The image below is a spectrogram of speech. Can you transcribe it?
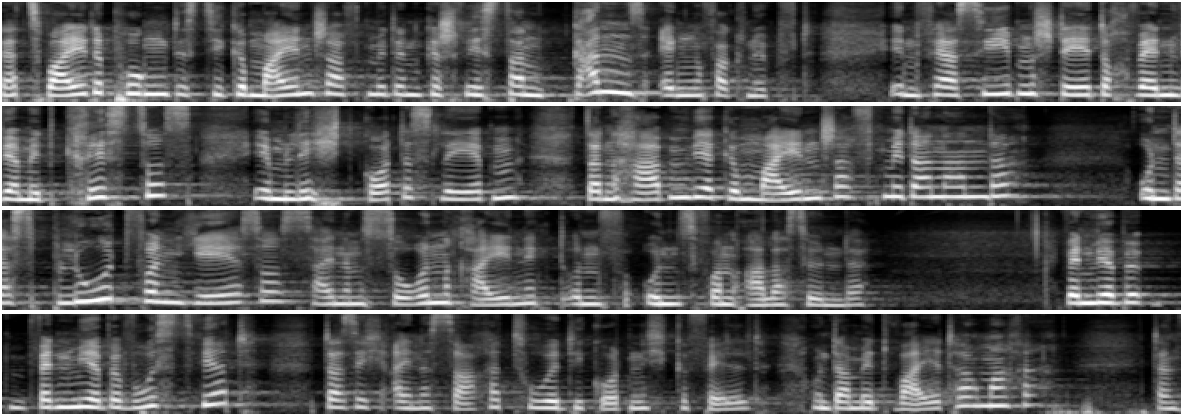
Der zweite Punkt ist die Gemeinschaft mit den Geschwistern ganz eng verknüpft. In Vers 7 steht, doch wenn wir mit Christus im Licht Gottes leben, dann haben wir Gemeinschaft miteinander und das Blut von Jesus, seinem Sohn, reinigt uns von aller Sünde. Wenn, wir, wenn mir bewusst wird, dass ich eine Sache tue, die Gott nicht gefällt und damit weitermache, dann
